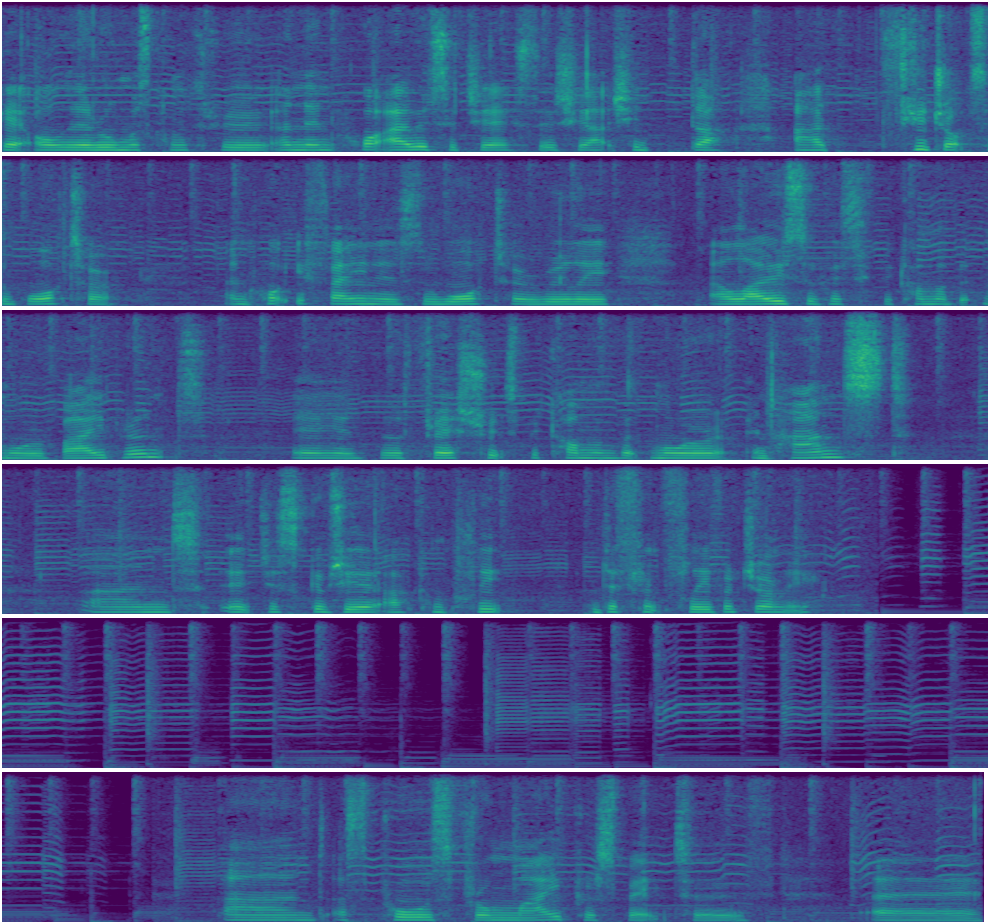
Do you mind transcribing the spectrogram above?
get all the aromas come through and then what I would suggest is you actually add a few drops of water and what you find is the water really allows the whisky to become a bit more vibrant, uh, the fresh fruits become a bit more enhanced and it just gives you a complete different flavour journey. And I suppose from my perspective, uh,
